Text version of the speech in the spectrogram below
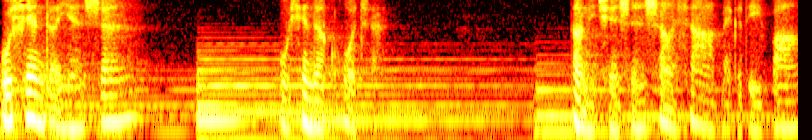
无限的延伸、无限的扩展到你全身上下每个地方，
